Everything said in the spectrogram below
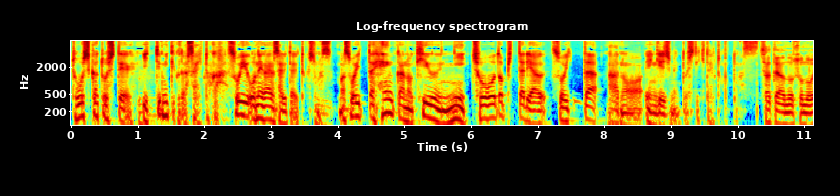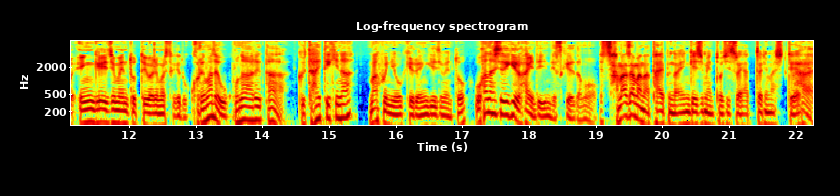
投資家として行ってみてくださいとか、そういうお願いを換されたりとかします。まあそういった変化の機運にちょうどぴったり合う、そういった、あの、エンゲージメントをしていきたいと思ってます。さて、あの、そのエンゲージメントって言われましたけど、これまで行われた具体的なマフにおけるエンゲージメント、お話しできる範囲でいいんですけれども。様々なタイプのエンゲージメントを実はやっておりまして、はい、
